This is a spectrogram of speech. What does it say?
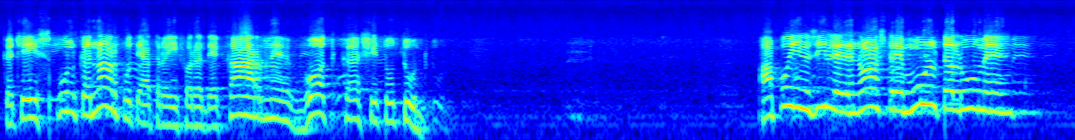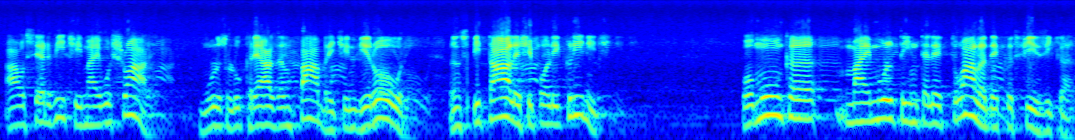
că cei spun că n-ar putea trăi fără de carne, vodcă și tutun. Apoi, în zilele noastre, multă lume au servicii mai ușoare. Mulți lucrează în fabrici, în birouri, în spitale și policlinici. O muncă mai mult intelectuală decât fizică.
